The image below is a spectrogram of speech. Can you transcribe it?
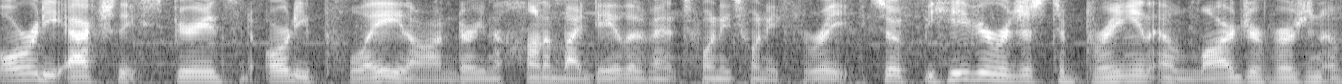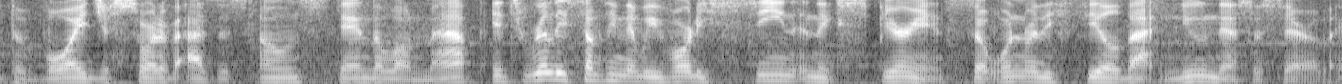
already actually experienced and already played on during the Haunted by Daylight event 2023. So if behavior were just to bring in a larger version of the Void just sort of as its own standalone map, it's really something that we've already seen and experienced, so it wouldn't really feel that new necessarily.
